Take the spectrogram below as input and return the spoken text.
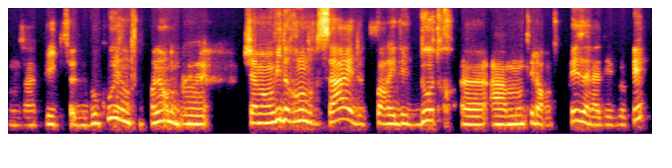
dans un pays qui souhaite beaucoup les entrepreneurs, donc j'avais envie de rendre ça et de pouvoir aider d'autres euh, à monter leur entreprise, à la développer.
